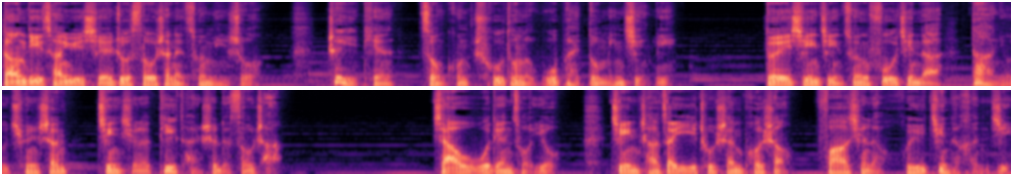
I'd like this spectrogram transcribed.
当地参与协助搜山的村民说，这一天总共出动了五百多名警力，对新井村附近的大牛圈山进行了地毯式的搜查。下午五点左右，警察在一处山坡上发现了灰烬的痕迹，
